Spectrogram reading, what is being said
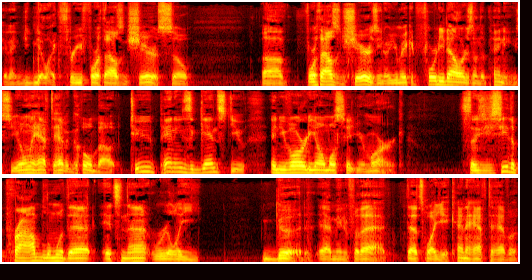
and you can get like three, 4,000 shares. So, uh, 4,000 shares, you know, you're making $40 on the penny. So you only have to have it go about two pennies against you and you've already almost hit your mark. So you see the problem with that? It's not really good. I mean, for that, that's why you kind of have to have a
